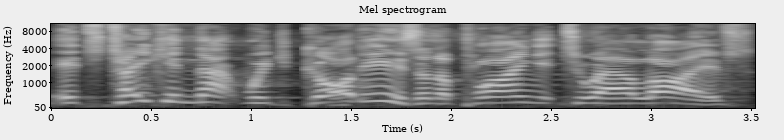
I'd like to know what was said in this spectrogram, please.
It's taking that which God is and applying it to our lives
